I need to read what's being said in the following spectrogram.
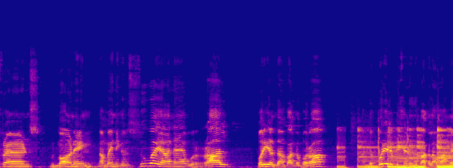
ஃப்ரெண்ட்ஸ் குட் மார்னிங் நம்ம இன்னைக்கு ஒரு சுவையான ஒரு இறால் பொரியல் தான் பார்க்க போறோம். அந்த பொரியல் எப்படி செய்யறது பார்க்கலாம். வாங்க.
